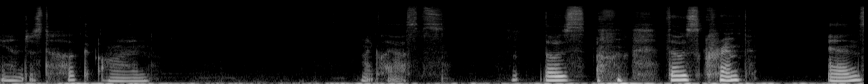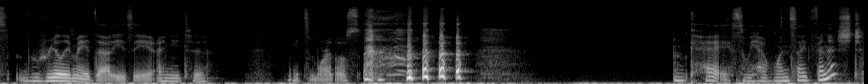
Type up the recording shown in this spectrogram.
And just hook on my clasps. Those those crimp ends really made that easy. I need to need some more of those. okay, so we have one side finished.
